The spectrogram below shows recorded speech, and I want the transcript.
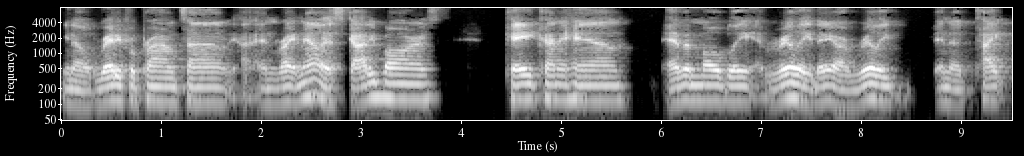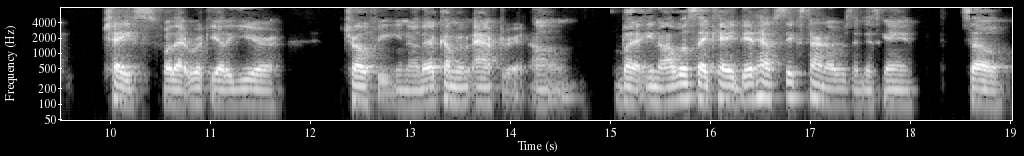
you know, ready for prime time. And right now it's Scotty Barnes, Cade Cunningham, Evan Mobley. Really, they are really in a tight chase for that rookie of the year trophy. You know, they're coming after it. Um, but you know, I will say Cade did have six turnovers in this game. So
